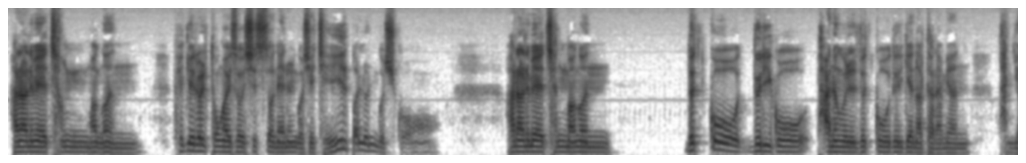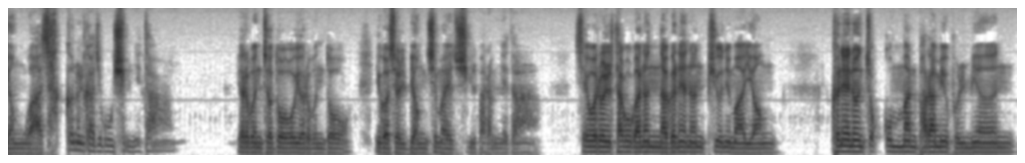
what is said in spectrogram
하나님의 책망은 회개를 통해서 씻어내는 것이 제일 빠른 것이고, 하나님의 책망은 늦고 느리고 반응을 늦고 느리게 나타나면 환경과 사건을 가지고 오십니다. 여러분, 저도 여러분도 이것을 명심하여 주시길 바랍니다. 세월을 타고 가는 나그네는 피우니마 영. 그네는 조금만 바람이 불면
